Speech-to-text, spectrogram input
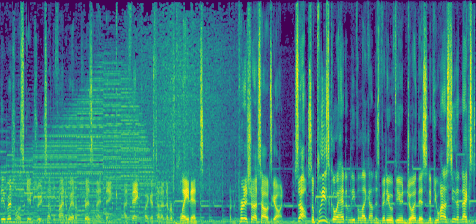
the original escapes where you just have to find a way out of prison, I think. I think, like I said, I never played it but I'm pretty sure that's how it's going. So, so please go ahead and leave a like on this video if you enjoyed this, and if you want to see the next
